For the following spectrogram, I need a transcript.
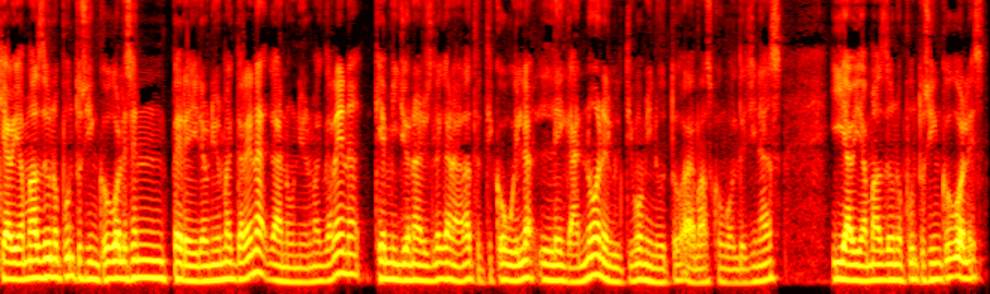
que había más de 1.5 goles en Pereira Unión Magdalena, ganó Unión Magdalena, que Millonarios le ganaba al Atlético Huila, le ganó en el último minuto, además con gol de Ginás, y había más de 1.5 goles,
